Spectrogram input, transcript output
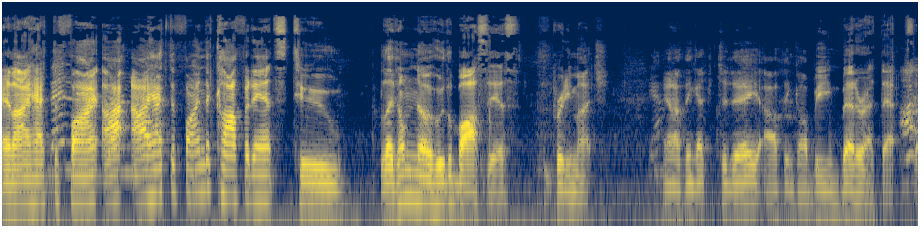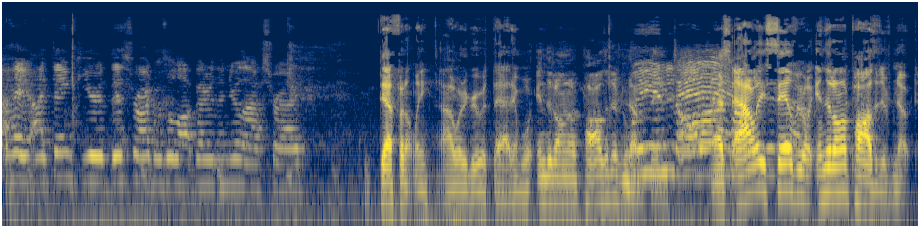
And I have to find, I, I have to find the confidence to let him know who the boss is, pretty much. Yeah. And I think after today, I think I'll be better at that. I, hey, I think your this ride was a lot better than your last ride. Definitely, I would agree with that. And we'll end it on a positive note. We then. ended all on As a Allie says, we'll end it on a positive note.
